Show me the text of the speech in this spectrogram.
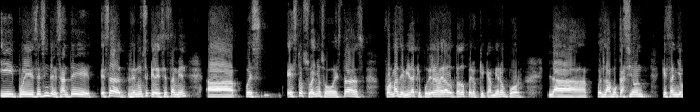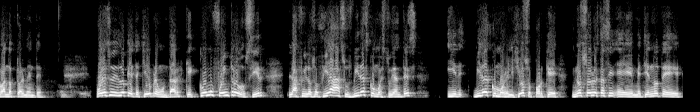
y pues es interesante esta renuncia que decías también a pues estos sueños o estas formas de vida que pudieron haber adoptado pero que cambiaron por la pues la vocación que están llevando actualmente. Por eso es lo que te quiero preguntar, que cómo fue introducir la filosofía a sus vidas como estudiantes y vida como religioso, porque no solo estás eh, metiéndote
